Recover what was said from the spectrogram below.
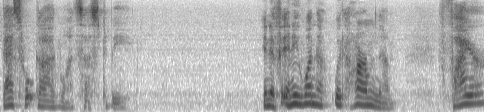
That's what God wants us to be. And if anyone would harm them, fire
